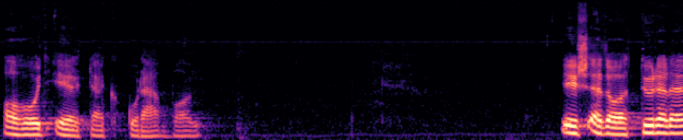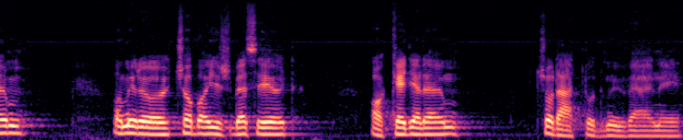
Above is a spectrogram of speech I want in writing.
ahogy éltek korábban. És ez a türelem, amiről Csaba is beszélt, a kegyelem csodát tud művelni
